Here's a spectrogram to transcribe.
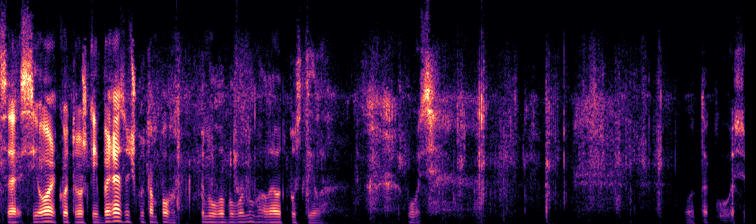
Це сіорко, трошки й березочку там погнуло було, ну, але відпустило. Ось. От таку ось.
